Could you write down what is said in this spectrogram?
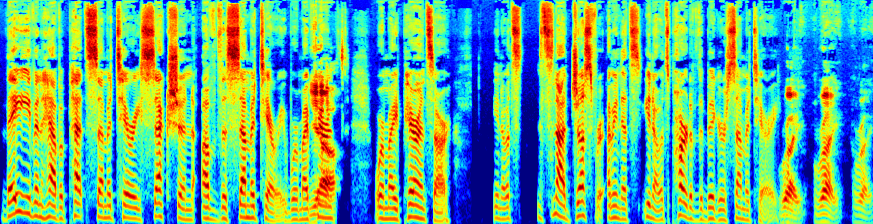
They even have a pet cemetery section of the cemetery where my yeah. parents where my parents are. You know, it's it's not just for I mean it's you know, it's part of the bigger cemetery. Right, right, right.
